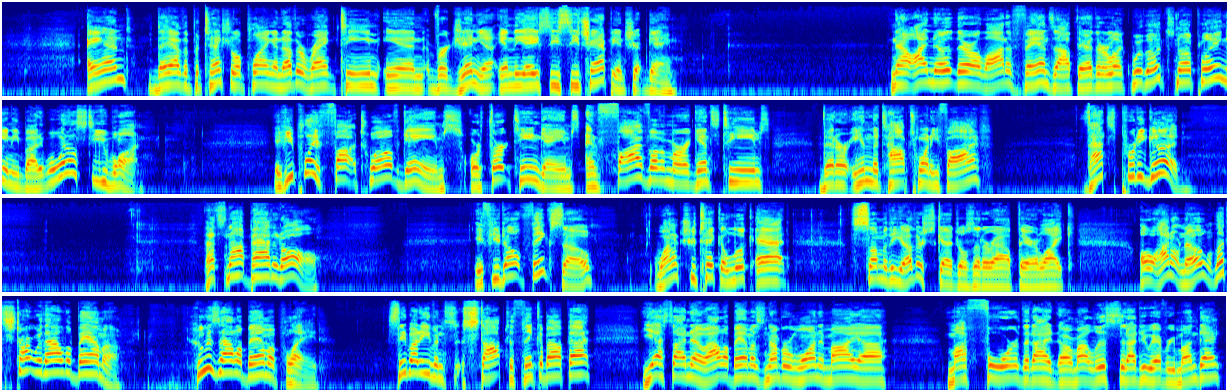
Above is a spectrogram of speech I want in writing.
And they have the potential of playing another ranked team in Virginia in the ACC championship game. Now, I know that there are a lot of fans out there that are like, well, that's not playing anybody. Well, what else do you want? If you play 12 games or 13 games and five of them are against teams that are in the top 25, that's pretty good. That's not bad at all. If you don't think so, why don't you take a look at some of the other schedules that are out there? Like, oh, I don't know. Let's start with Alabama. Who has Alabama played? Does anybody even stop to think about that? Yes, I know Alabama's number one in my uh, my four that I or my list that I do every Monday.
